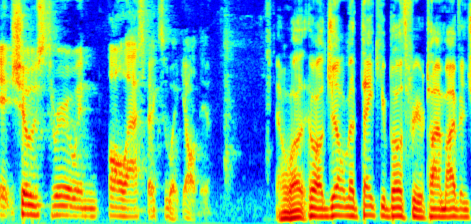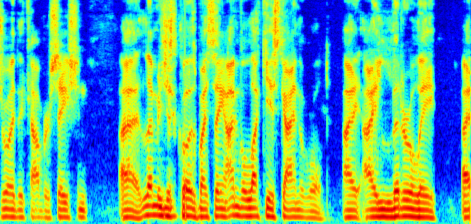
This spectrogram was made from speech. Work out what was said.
it shows through in all aspects of what y'all do. Well, well, gentlemen, thank you both for your time. I've enjoyed the conversation. Uh, let me just close by saying I'm the luckiest guy in the world. I, I literally, I,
